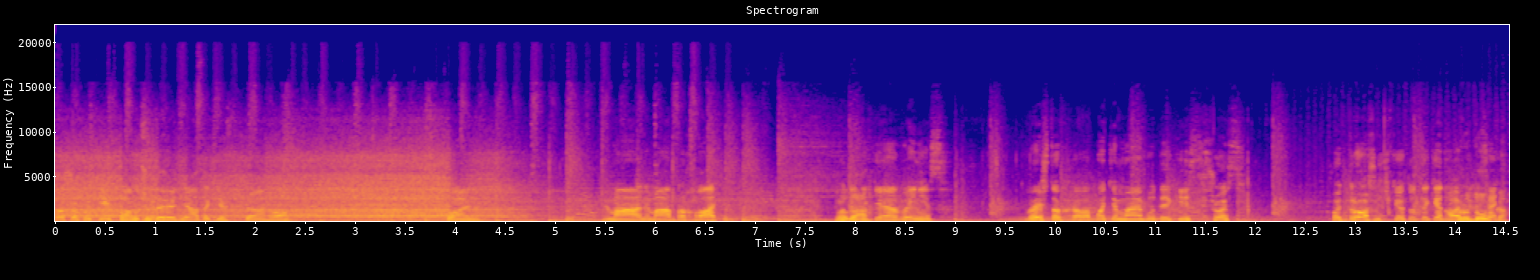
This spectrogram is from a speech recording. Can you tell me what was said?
то, що хотів. там получив. 4 дня таких, так? Ну, Файно. нема, нема прохватів. Ну От да. таке виніс, виштовхав, а потім має бути якийсь щось, хоч трошечки, а тут таке 2 Продувка. 50,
